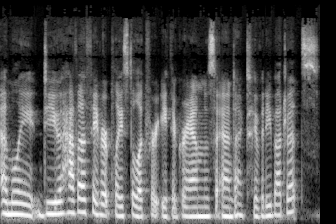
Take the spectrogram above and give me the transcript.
Emily, do you have a favorite place to look for ethograms and activity budgets?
